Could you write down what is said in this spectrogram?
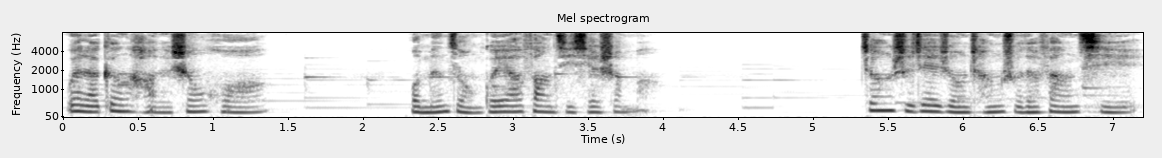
为了更好的生活，我们总归要放弃些什么。正是这种成熟的放弃，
